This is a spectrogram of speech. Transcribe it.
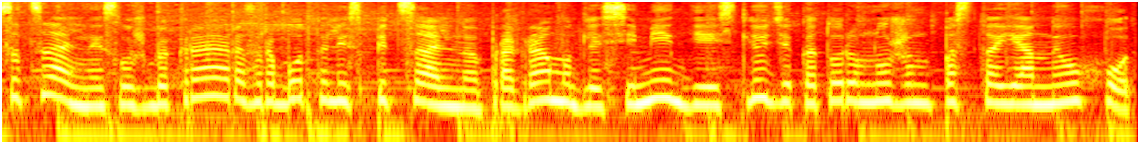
Социальные службы края разработали специальную программу для семей, где есть люди, которым нужен постоянный уход.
